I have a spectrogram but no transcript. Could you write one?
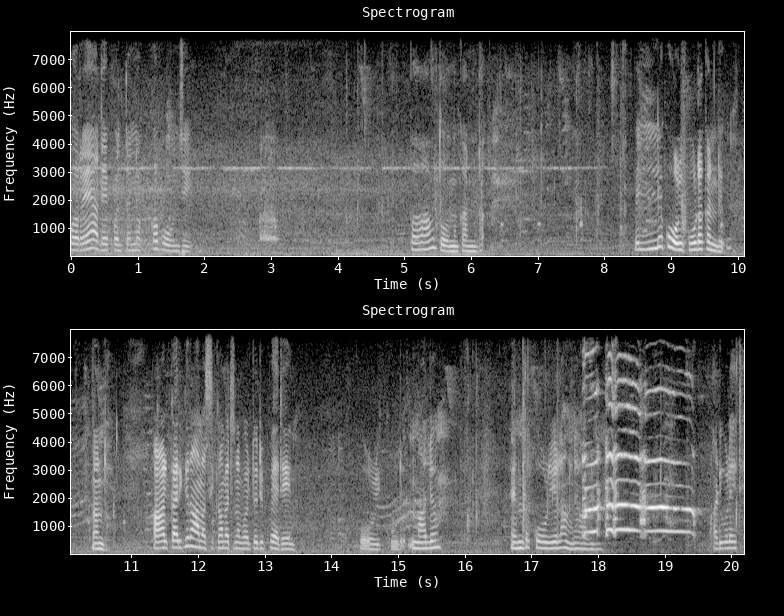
കുറേ അതേപോലെ തന്നെ ഒക്കെ പോവുകയും ചെയ്യും. പാവം തോന്നും കണ്ട. വലിയ കോഴിക്കൂടൊക്കെ ഉണ്ട്. കണ്ടോ? ആൾക്കാർക്ക് താമസിക്കാൻ പറ്റുന്ന പോലത്തെ ഒരു പെരയും കോഴിക്കൂട്. എന്നാലും എന്താ കോഴികൾ അങ്ങനെ ആവുന്നു അടിപൊളിയായിട്ട്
